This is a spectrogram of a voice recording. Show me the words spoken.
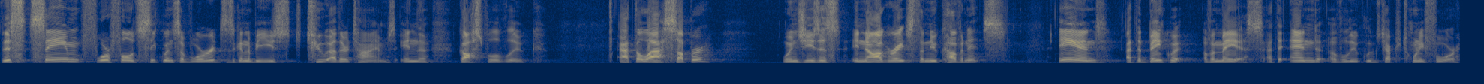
This same fourfold sequence of words is going to be used two other times in the Gospel of Luke. At the Last Supper, when Jesus inaugurates the new covenants, and at the banquet of Emmaus at the end of Luke, Luke chapter 24.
